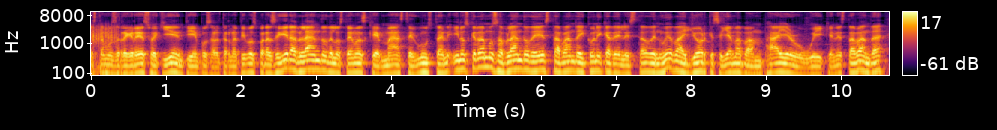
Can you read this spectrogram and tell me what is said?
estamos de regreso aquí en Tiempos Alternativos para seguir hablando de los temas que más te gustan y nos quedamos hablando de esta banda icónica del estado de Nueva York que se llama Vampire Week. En esta banda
